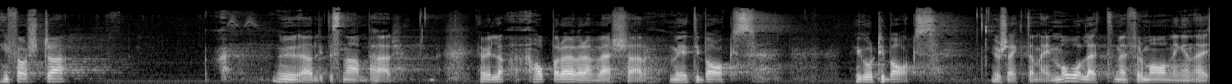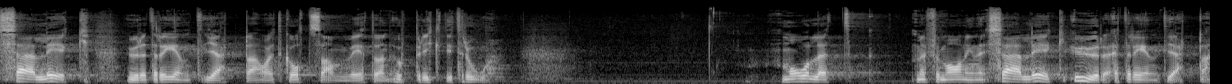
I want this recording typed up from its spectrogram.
I första, nu är jag lite snabb här. Jag vill hoppa över en vers här. Vi är tillbaks vi går tillbaks. Ursäkta mig. Målet med förmaningen är kärlek ur ett rent hjärta och ett gott samvete och en uppriktig tro. Målet med förmaningen är kärlek ur ett rent hjärta.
